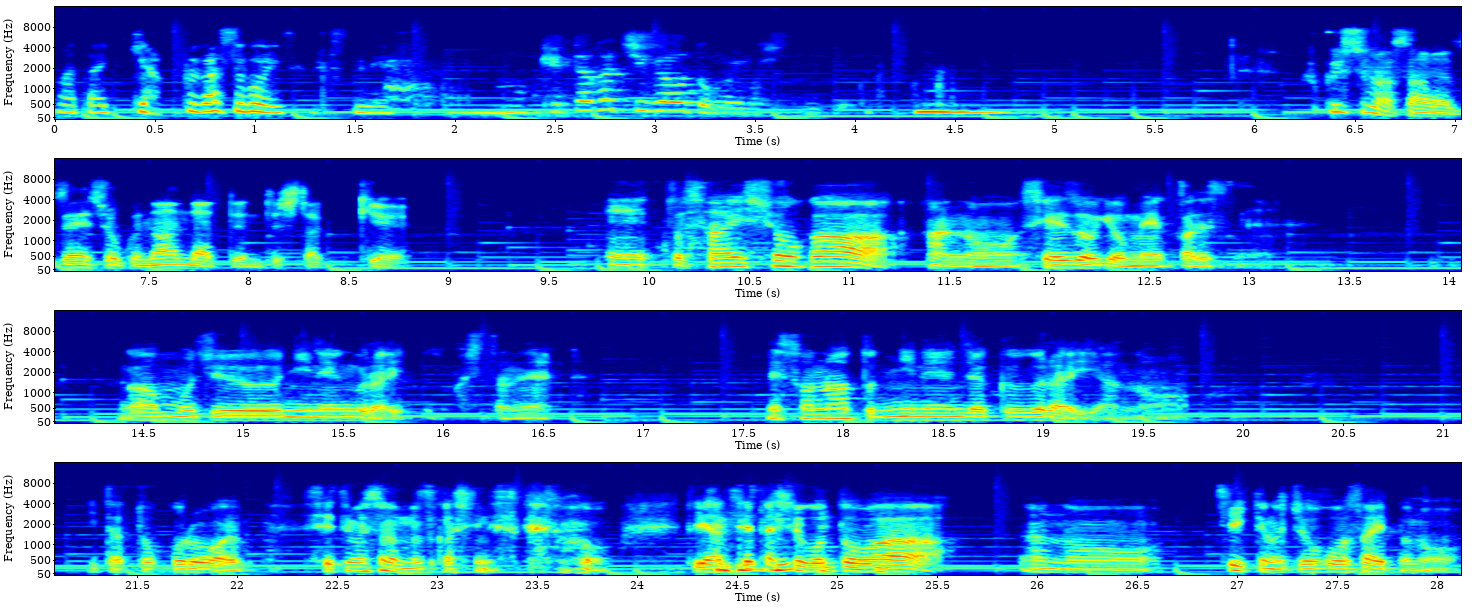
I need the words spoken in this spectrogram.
またギャップがすごいですね。もう桁が違うと思いました。うん、福島さんは前職何だってんでしたっけ？えっ、と、最初が、あの、製造業メーカーですね。が、もう12年ぐらいいましたね。で、その後2年弱ぐらい、あの、いたところは、説明するの難しいんですけど、でやってた仕事は、あの、地域の情報サイトの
